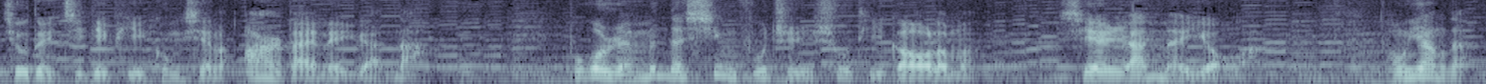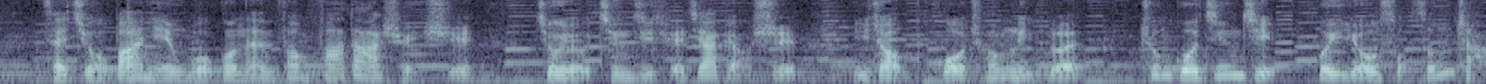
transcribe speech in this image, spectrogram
就对 GDP 贡献了二百美元呐。不过人们的幸福指数提高了吗？显然没有啊。同样的，在九八年我国南方发大水时，就有经济学家表示，依照破窗理论，中国经济会有所增长。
